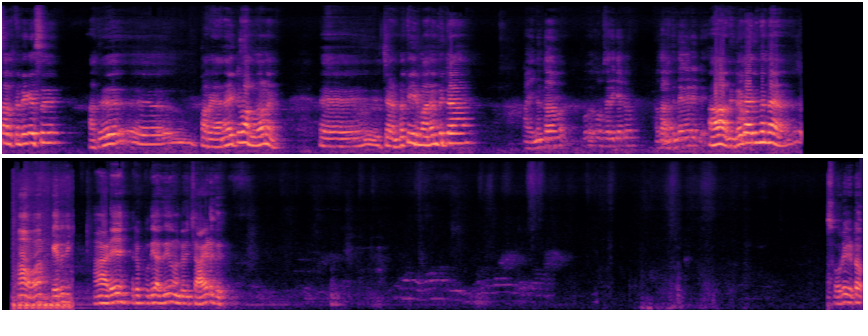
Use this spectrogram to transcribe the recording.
സ്ഥലത്തിന്റെ കേസ്? അത് പറയാനായിട്ട് വന്നതാണ്. ചേട്ടന്റെ തീരുമാനം എന്തിട്ടാ? അതിനെന്താ സംസാരിക്കാലോ? ആ സ്ഥലത്തിന്റെ കാര്യല്ലേ? ആ അതിന്റെ കാര്യം തന്നെ. ആ വാ കയറി ആ അടേ ഒരു പുതിയ അതിഥി ഉണ്ട് ഒരു ചായ എടുക്ക്. സോറി കേട്ടോ.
